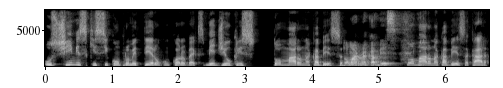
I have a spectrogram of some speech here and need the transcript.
Os times que se comprometeram com quarterbacks medíocres tomaram na cabeça. Tomaram na cabeça. Tomaram na cabeça, cara.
